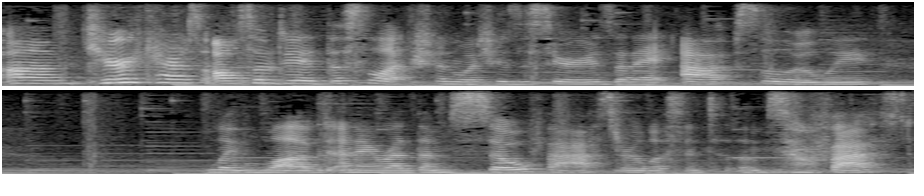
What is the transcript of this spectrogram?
Um, Kiera Cass also did The Selection, which is a series that I absolutely like loved and I read them so fast or listened to them so fast.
